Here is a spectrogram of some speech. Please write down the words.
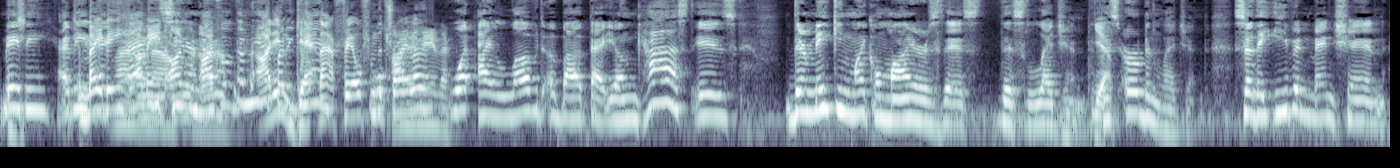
Maybe. I mean, Maybe. I, I, haven't mean, seen I'm, enough I'm- of them yet, I didn't but get that feel from the trailer. What I loved about that young cast is they're making Michael Myers this this legend, Yeah. this urban legend. So they even mention,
